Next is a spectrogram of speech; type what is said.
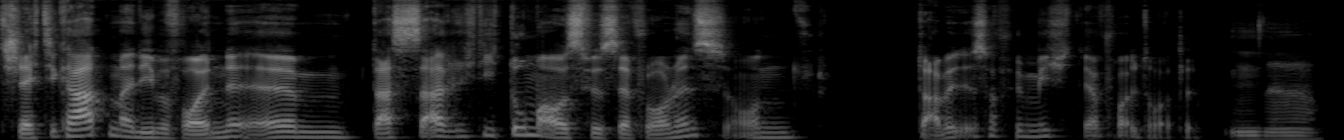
schlechte Karten, meine liebe Freunde. Ähm, das sah richtig dumm aus für Seth Rollins. Und damit ist er für mich der Volltrottel. Ja.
